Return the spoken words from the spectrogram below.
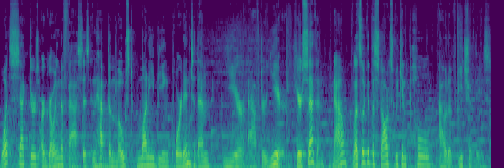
What sectors are growing the fastest and have the most money being poured into them year after year? Here's seven. Now, let's look at the stocks we can pull out of each of these.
